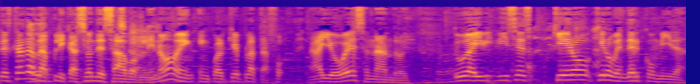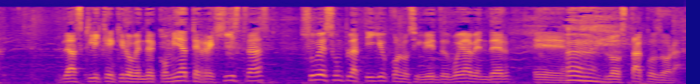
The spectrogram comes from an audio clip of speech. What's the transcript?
descargas la aplicación de Saborly, ¿no? En, en cualquier plataforma, en iOS, en Android. Tú ahí dices, quiero, quiero vender comida. Le das clic en quiero vender comida, te registras, subes un platillo con los ingredientes. Voy a vender eh, los tacos dorados.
